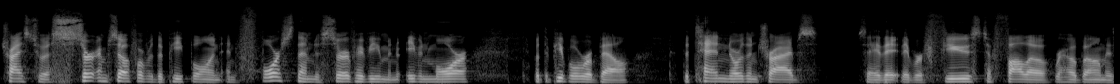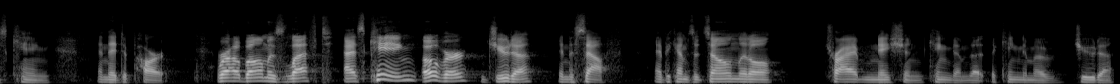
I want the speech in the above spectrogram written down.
tries to assert himself over the people and, and force them to serve him even, even more. But the people rebel. The ten northern tribes say they, they refuse to follow Rehoboam as king, and they depart. Rehoboam is left as king over Judah in the south and becomes its own little tribe nation kingdom, the, the kingdom of Judah.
